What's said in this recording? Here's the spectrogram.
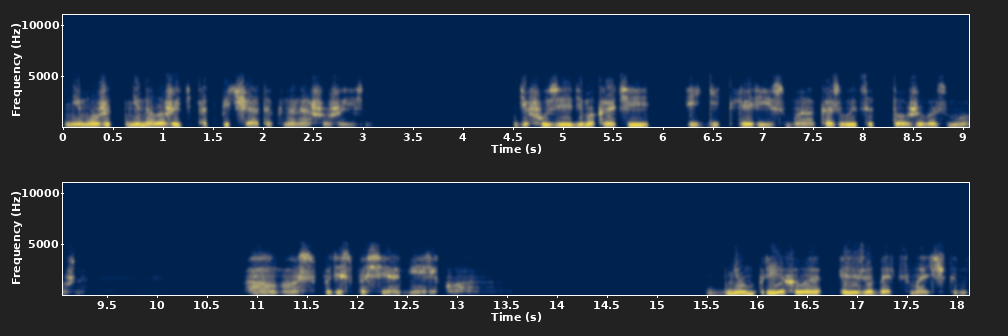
не может не наложить отпечаток на нашу жизнь. Диффузия демократии и гитлеризма, оказывается, тоже возможна. О, Господи, спаси Америку! Днем приехала Элизабет с мальчиками.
